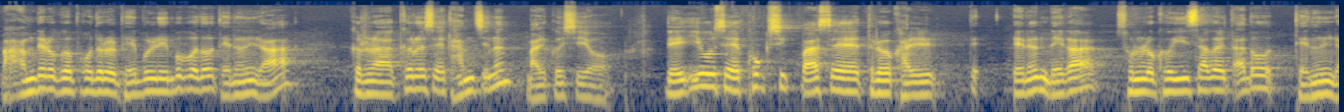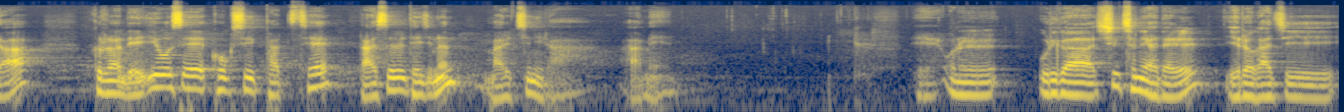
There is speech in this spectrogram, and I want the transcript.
마음대로 그 포도를 배불리 먹어도 되느니라. 그러나 그릇에 담지는 말 것이요. 내 이웃의 곡식밭에 들어갈 때는 내가 손으로 그 이삭을 따도 되느니라. 그러나 내 이웃의 곡식밭에 낯을 대지는 말지니라. 아멘. 예, 오늘 우리가 실천해야 될 여러 가지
